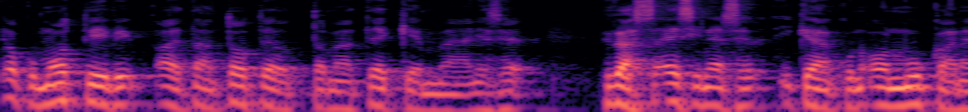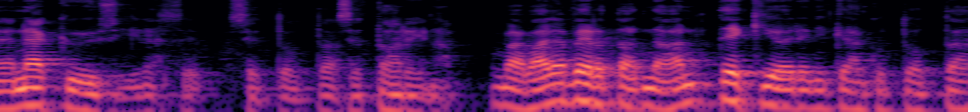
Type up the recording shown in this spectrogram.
joku motiivi, aletaan toteuttamaan ja tekemään, ja se hyvässä esineessä ikään kuin on mukana ja näkyy siinä se, se, tota, se tarina. Mä vähän vertaan, että nämä on tekijöiden ikään kuin tota,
